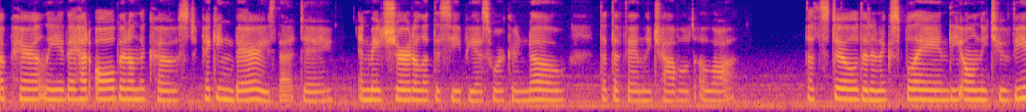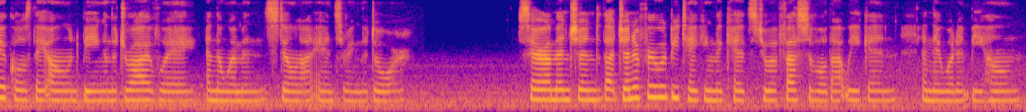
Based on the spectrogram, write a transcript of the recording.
Apparently, they had all been on the coast picking berries that day and made sure to let the CPS worker know that the family traveled a lot. That still didn't explain the only two vehicles they owned being in the driveway and the women still not answering the door. Sarah mentioned that Jennifer would be taking the kids to a festival that weekend and they wouldn't be home.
